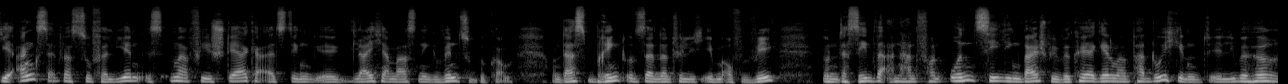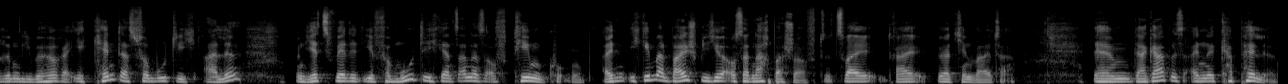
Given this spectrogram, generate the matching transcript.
Die Angst, etwas zu verlieren, ist immer viel stärker, als den, äh, gleichermaßen den Gewinn zu bekommen. Und das bringt uns dann natürlich eben auf den Weg. Und das sehen wir anhand von unzähligen Beispielen. Wir können ja gerne mal ein paar durchgehen. Und äh, liebe Hörerinnen, liebe Hörer, ihr kennt das vermutlich alle. Und jetzt werdet ihr vermutlich ganz anders auf Themen gucken. Ein, ich gebe mal ein Beispiel hier aus der Nachbarschaft, zwei, drei Örtchen weiter. Ähm, da gab es eine Kapelle.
